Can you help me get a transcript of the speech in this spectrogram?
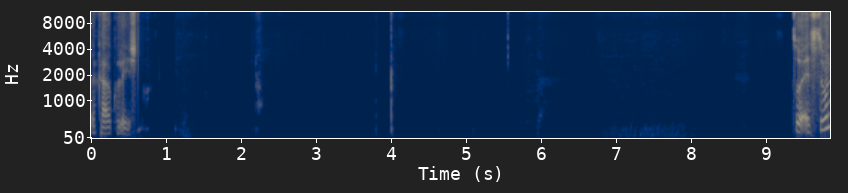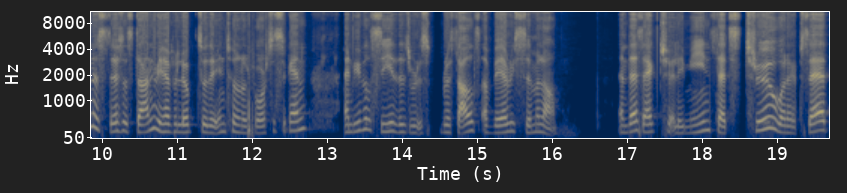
the calculation. So as soon as this is done, we have a look to the internal forces again, and we will see the res results are very similar. And this actually means that's true what I've said.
